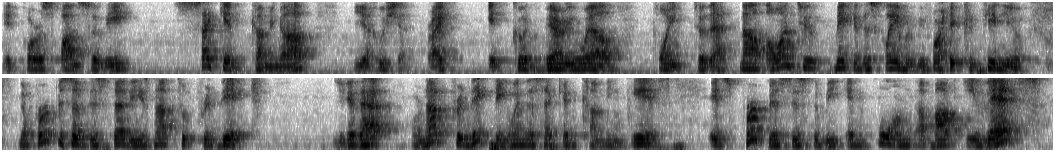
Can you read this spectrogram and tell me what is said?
It corresponds to the second coming of Yahusha, right? It could very well point to that. Now, I want to make a disclaimer before I continue. The purpose of this study is not to predict you get that? We're not predicting when the second coming is. Its purpose is to be informed about events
